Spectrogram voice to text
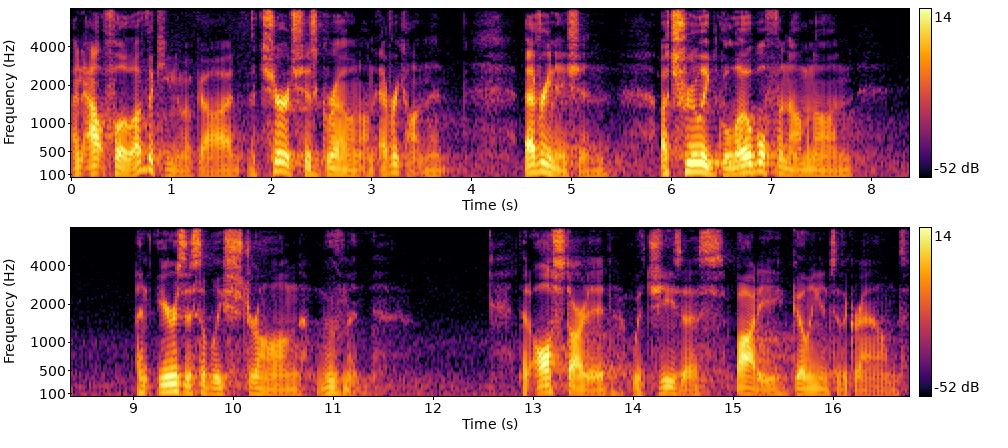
an outflow of the kingdom of God, the church has grown on every continent, every nation, a truly global phenomenon, an irresistibly strong movement that all started with Jesus' body going into the ground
